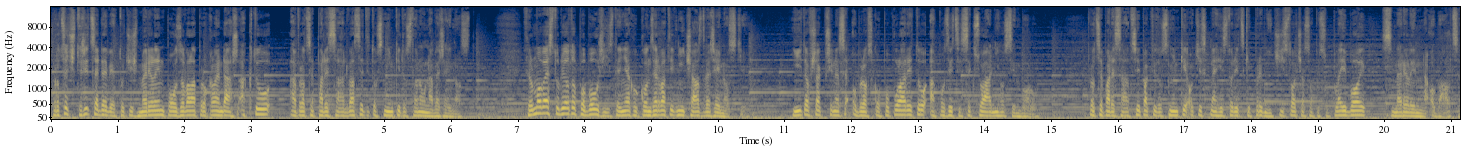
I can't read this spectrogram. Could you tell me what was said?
V roce 49 totiž Marilyn pózovala pro kalendář aktu a v roce 52 se tyto snímky dostanou na veřejnost. Filmové studio to pobouří, stejně jako konzervativní část veřejnosti. Jí to však přinese obrovskou popularitu a pozici sexuálního symbolu. V roce 53 pak tyto snímky otiskne historicky první číslo časopisu Playboy s Marilyn na obálce.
